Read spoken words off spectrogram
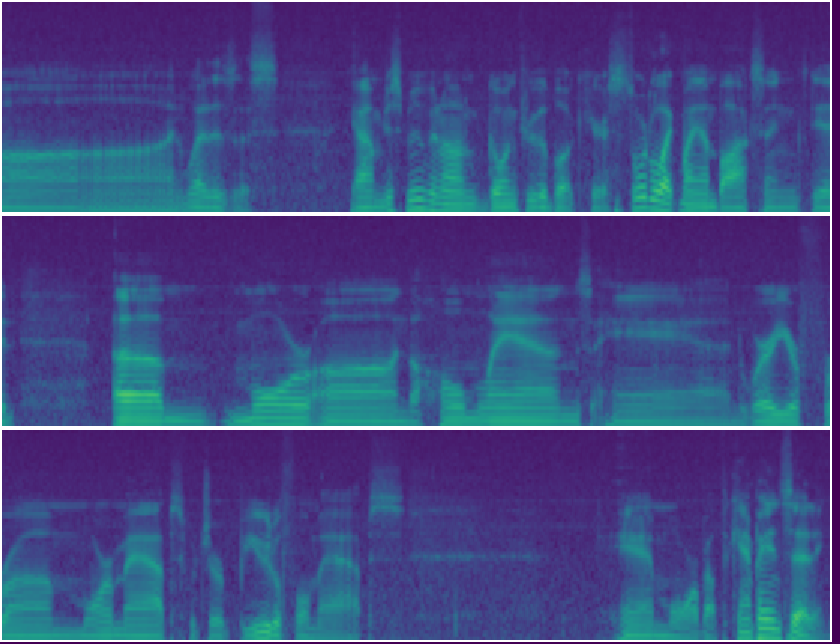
on. What is this? Yeah, I'm just moving on, going through the book here. Sort of like my unboxing did. Um, more on the homelands and where you're from, more maps, which are beautiful maps, and more about the campaign setting.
